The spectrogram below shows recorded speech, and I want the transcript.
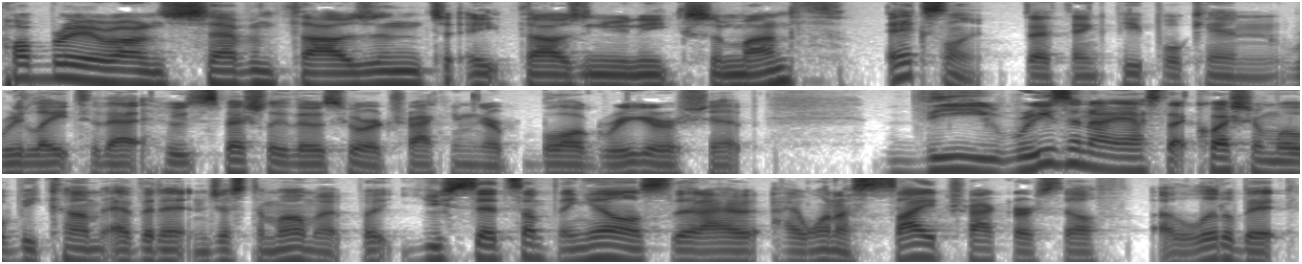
probably around 7,000 to 8,000 uniques a month. Excellent. I think people can relate to that, especially those who are tracking their blog readership. The reason I asked that question will become evident in just a moment, but you said something else that I, I want to sidetrack ourselves a little bit.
